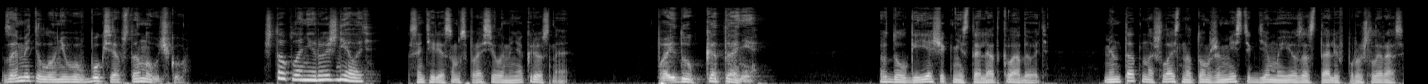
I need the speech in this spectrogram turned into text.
Заметила у него в боксе обстановочку. «Что планируешь делать?» С интересом спросила меня крестная. «Пойду к катане». В долгий ящик не стали откладывать. Ментат нашлась на том же месте, где мы ее застали в прошлый раз.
